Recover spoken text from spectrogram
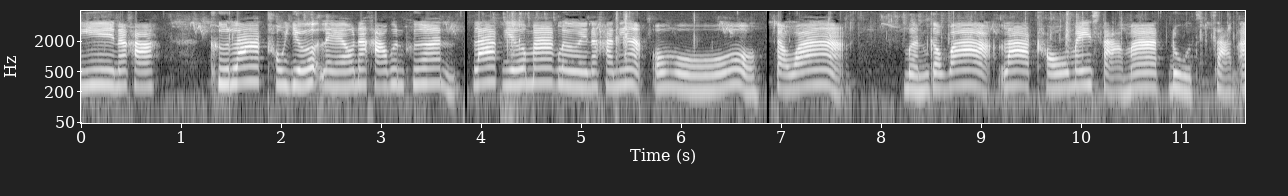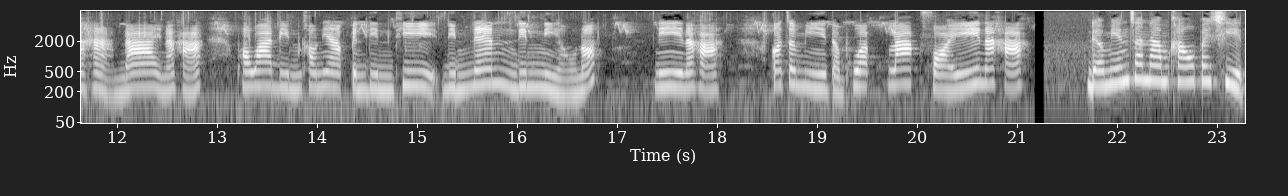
นี่นะคะ คือลากเขาเยอะแล้วนะคะเพื่อนๆลากเยอะมากเลยนะคะเนี่ยโอ้โห แต่ว่าเหมือนกับว่าลากเขาไม่สามารถดูดสารอาหารได้นะคะ เพราะว่าดินเขาเนี่ยเป็นดินที่ดินแน่นดินเหนียวเนาะนี่นะคะ ก็จะมีแต่พวกรากฝอยนะคะเดี๋ยวมิ้นจะนำเขาไปฉีด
